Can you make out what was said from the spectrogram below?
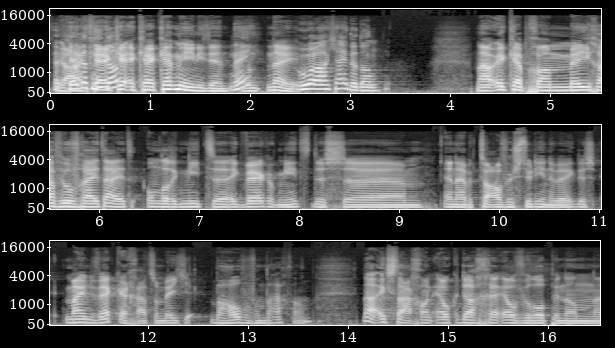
Heb Ja, jij dat ik, niet dan? herken- ik herken me hier niet in. Nee? Want, nee. Hoe had jij dat dan? Nou, ik heb gewoon mega veel vrije tijd. Omdat ik niet... eh, ik werk ook niet. Dus... ehm, en dan heb ik 12 uur studie in de week. Dus mijn wekker gaat zo'n beetje... Behalve vandaag dan. Nou, ik sta gewoon elke dag eh 11 uur op. En dan eh,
